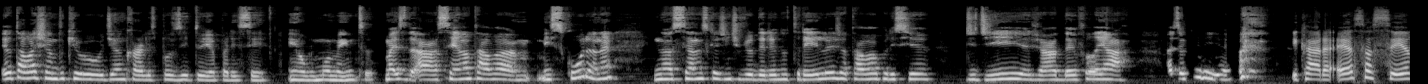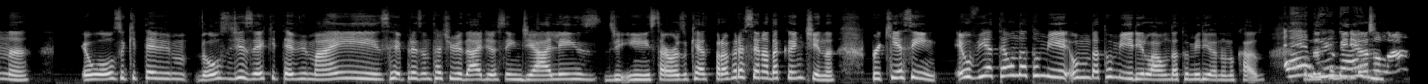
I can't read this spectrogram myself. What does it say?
Eu tava achando que o Giancarlo Esposito ia aparecer em algum momento. Mas a cena tava escura, né? Nas cenas que a gente viu dele no trailer já tava, parecia de dia, já. Daí eu falei, ah, mas eu queria. E, cara, essa cena, eu ouso que teve. ouso dizer que teve mais representatividade, assim, de aliens de, em Star Wars do que a própria cena da cantina. Porque, assim, eu vi até um Datomiri, um Datomiri lá, um Datomiriano, no caso. É um. Datomiriano lá.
